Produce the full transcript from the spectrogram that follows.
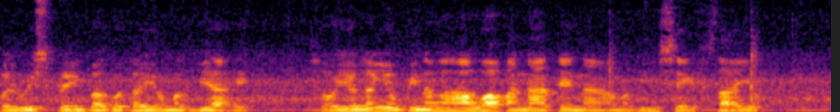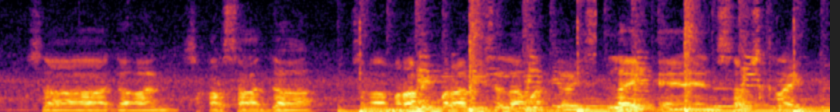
always pray bago tayo magbiyahe so yun lang yung pinangahawakan natin na maging safe tayo sa daan, sa karsada. Saka maraming maraming salamat guys. Like and subscribe. And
